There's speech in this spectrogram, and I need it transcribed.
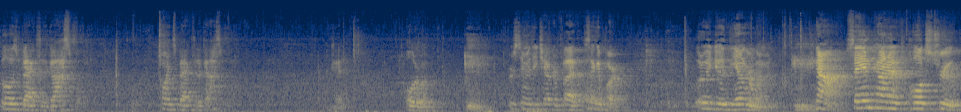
Goes back to the gospel. Points back to the gospel. Okay. Older one. 1 Timothy chapter 5, second part. What do we do with the younger women? now, same kind of holds true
